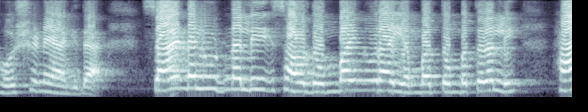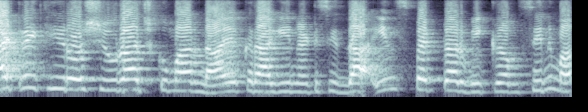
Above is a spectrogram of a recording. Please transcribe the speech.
ಘೋಷಣೆಯಾಗಿದೆ. ಸ್ಯಾಂಡಲ್ವುಡ್ನಲ್ಲಿ ಸಾವಿರದ ಒಂಬೈನೂರ ಎಂಬತ್ತೊಂಬತ್ತರಲ್ಲಿ ಹ್ಯಾಟ್ರಿಕ್ ಹೀರೋ ಶಿವರಾಜ್ ಕುಮಾರ್ ನಾಯಕರಾಗಿ ನಟಿಸಿದ್ದ inspector Vikram cinema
